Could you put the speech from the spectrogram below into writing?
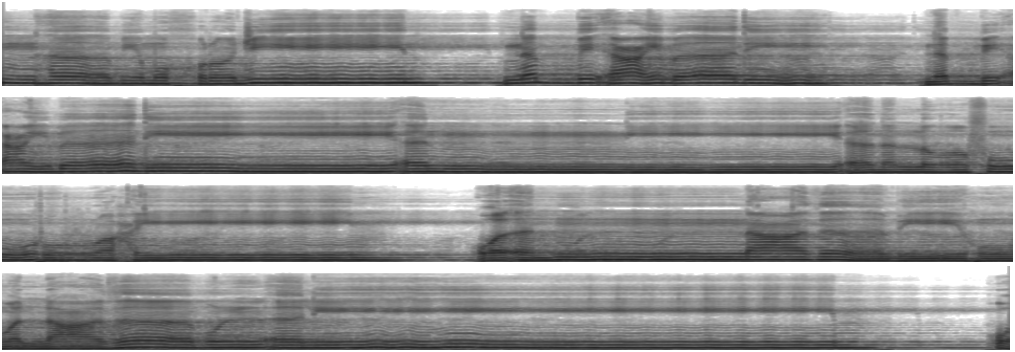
منها بمخرجين. نبئ عبادي نبئ عبادي أني أنا الغفور الرحيم. وأن عذابي هو العذاب الأليم.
